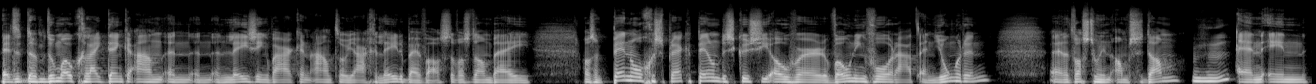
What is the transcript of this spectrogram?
dat, dat doet me ook gelijk denken aan een, een, een lezing waar ik een aantal jaar geleden bij was. Dat was dan bij was een panelgesprek, een paneldiscussie over woningvoorraad en jongeren. En het was toen in Amsterdam. En in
